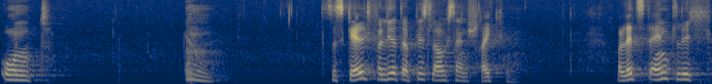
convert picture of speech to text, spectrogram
Und das Geld verliert ein bisschen auch seinen Schrecken. Weil letztendlich,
